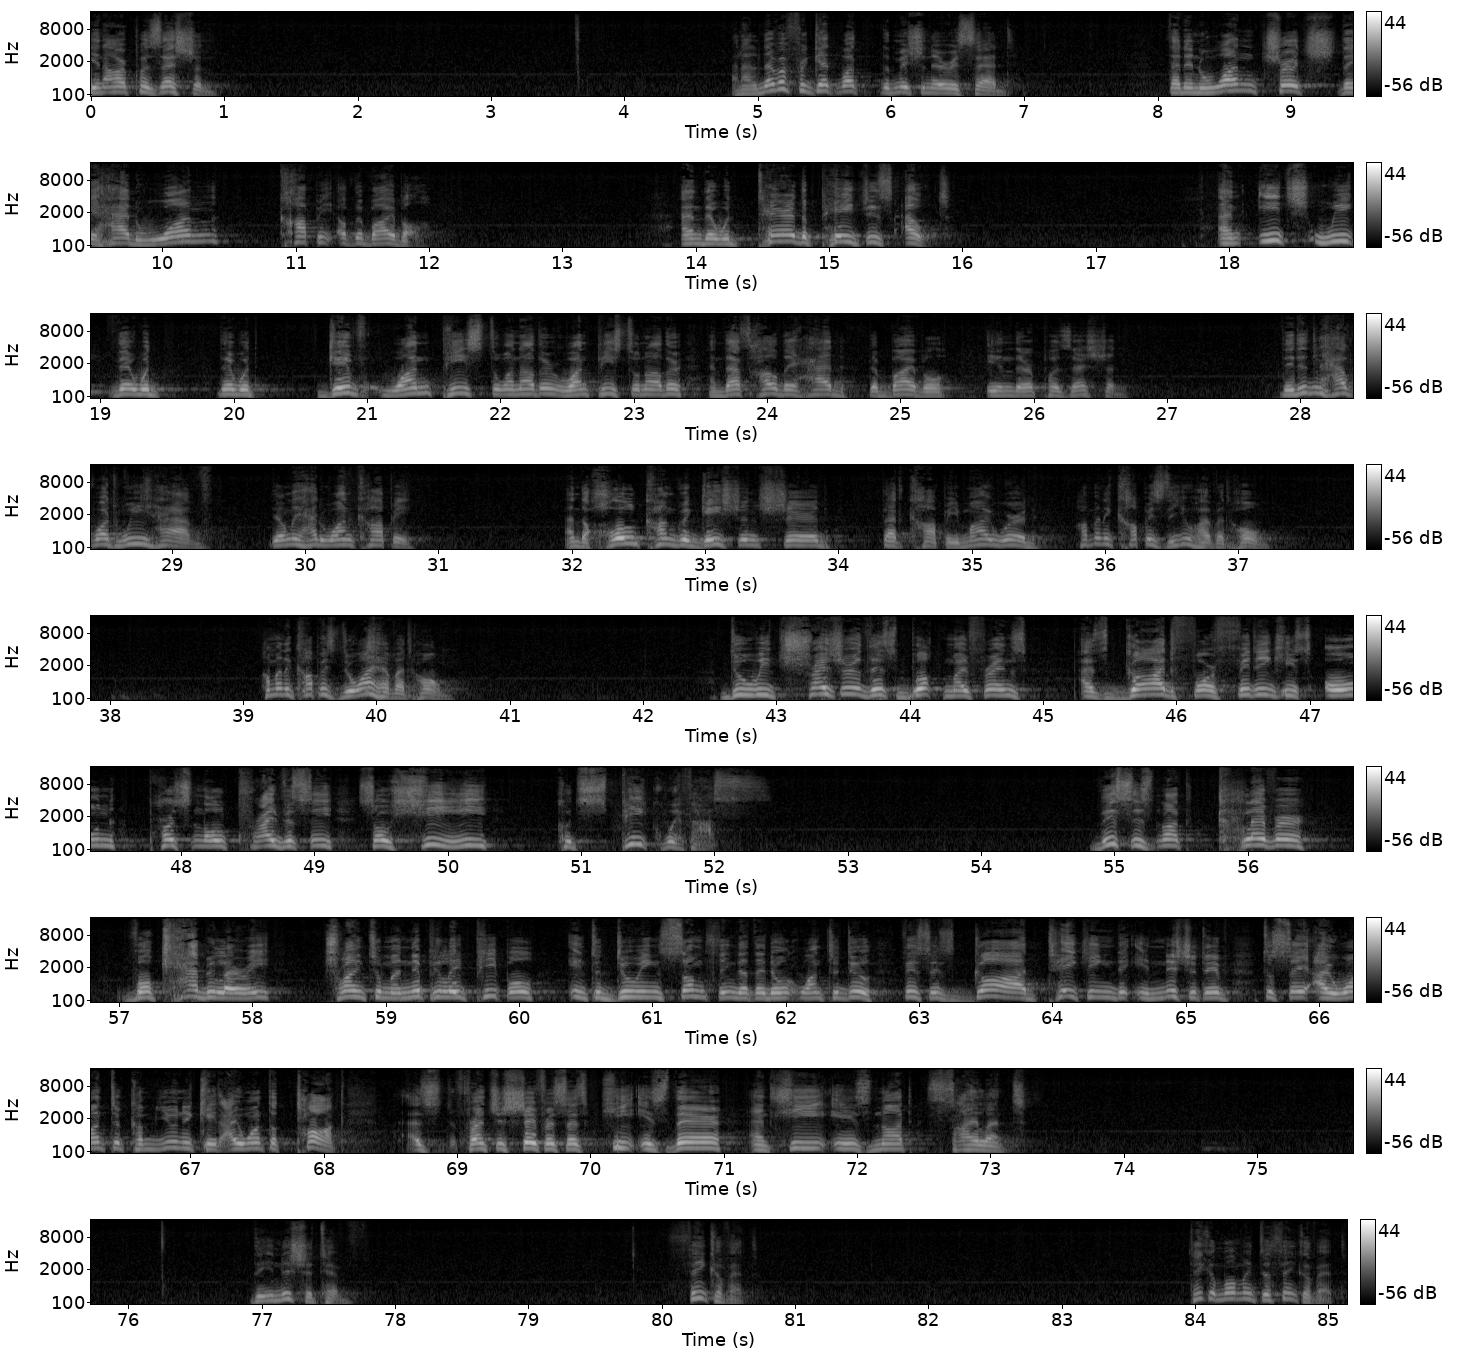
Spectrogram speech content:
in our possession. And I'll never forget what the missionary said that in one church they had one copy of the Bible. And they would tear the pages out. And each week they would, they would give one piece to another, one piece to another, and that's how they had the Bible in their possession. They didn't have what we have, they only had one copy. And the whole congregation shared that copy. My word, how many copies do you have at home? How many copies do I have at home? Do we treasure this book, my friends, as God forfeiting his own personal privacy so he could speak with us? This is not clever vocabulary trying to manipulate people into doing something that they don't want to do. This is God taking the initiative to say, I want to communicate, I want to talk. As Francis Schaeffer says, He is there and He is not silent. The initiative. Think of it. Take a moment to think of it.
